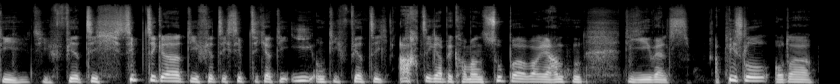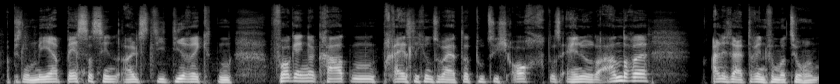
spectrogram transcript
die, die 4070er, die 4070er Ti und die 4080er bekommen super Varianten, die jeweils ein bisschen oder ein bisschen mehr besser sind als die direkten Vorgängerkarten. Preislich und so weiter tut sich auch das eine oder andere. Alle weitere Informationen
